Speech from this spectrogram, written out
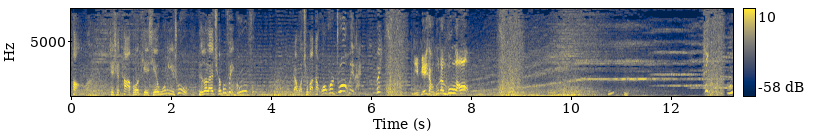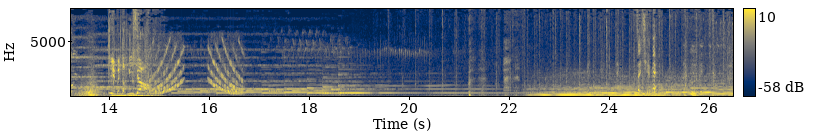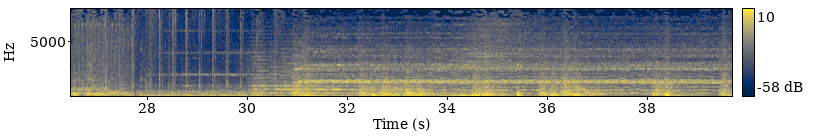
好啊，这是踏破铁鞋无觅处，得来全不费工夫。让我去把他活活捉回来。嘿，你别想独占功劳。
